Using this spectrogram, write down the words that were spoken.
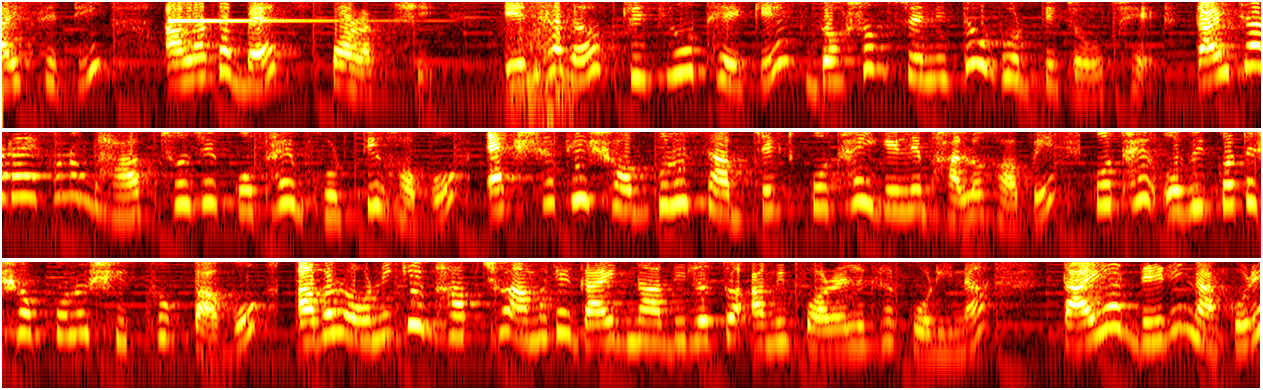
আইসিটি আলাদা ব্যাচ পড়াচ্ছি। এছাড়াও তৃতীয় থেকে দশম শ্রেণীতেও ভর্তি চলছে। তাই যারা এখনও ভাবছ যে কোথায় ভর্তি হব, একসাথে সবগুলো সাবজেক্ট কোথায় গেলে ভালো হবে, কোথায় অভিজ্ঞতা সম্পন্ন শিক্ষক পাবো, আবার অনেকেই ভাবছ আমাকে গাইড না দিলে তো আমি পড়ালেখা করি না তাই আর দেরি না করে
